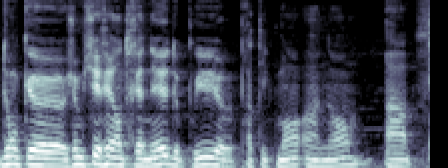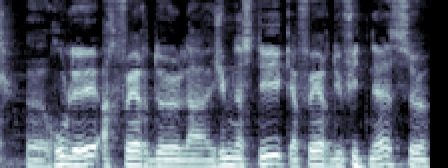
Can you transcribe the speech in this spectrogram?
Donc je me suis réentraîné depuis pratiquement un an à euh, rouler, à refaire de la gymnastique, à faire du fitness, euh,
